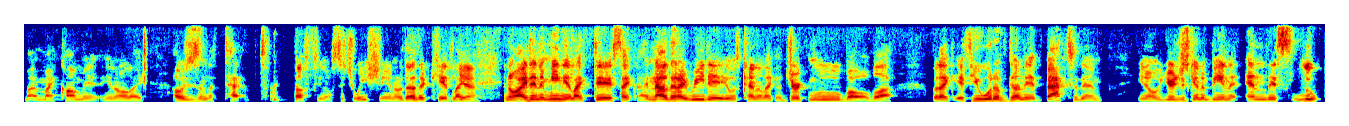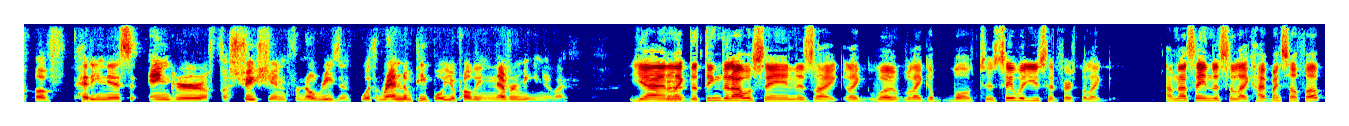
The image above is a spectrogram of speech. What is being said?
my, my comment, you know, like I was just in a tough, you know, situation. Or the other kid, like, yeah. you know, I didn't mean it like this. Like now that I read it, it was kind of like a jerk move, blah blah blah. But like if you would have done it back to them, you know, you're just gonna be in an endless loop of pettiness, anger, of frustration for no reason with random people you'll probably never meet in your life. Yeah, and Right. like the thing that I was saying is like like what like well to say what you said first, but like I'm not saying this to like hype myself up.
